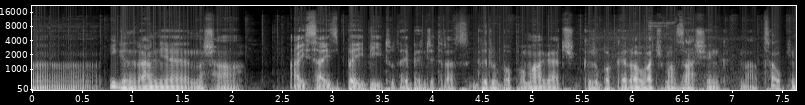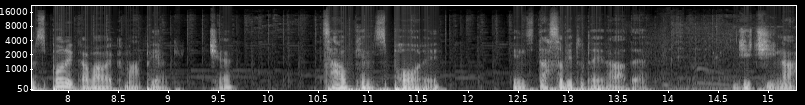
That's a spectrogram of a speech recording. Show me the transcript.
Eee, I generalnie nasza Ice Ice Baby tutaj będzie teraz grubo pomagać, grubo kierować, ma zasięg na całkiem spory kawałek mapy, jak widzicie. Całkiem spory, więc da sobie tutaj radę. Dziecina.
